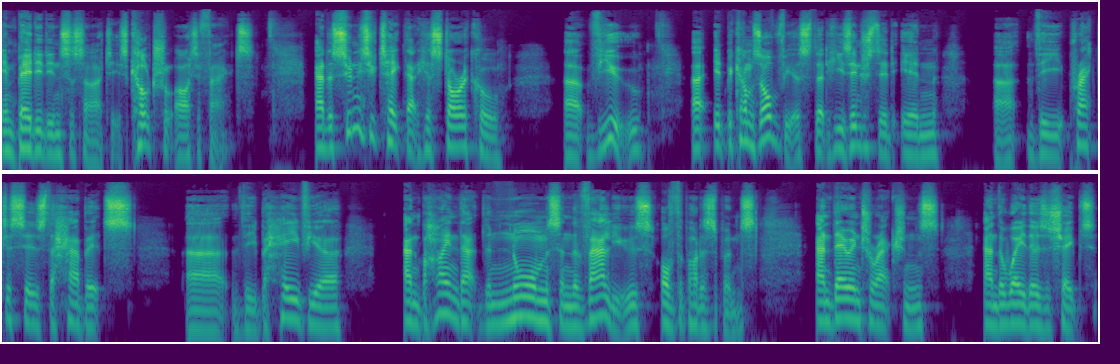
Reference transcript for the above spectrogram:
embedded in societies, cultural artifacts. And as soon as you take that historical uh, view, uh, it becomes obvious that he's interested in uh, the practices, the habits, uh, the behavior, and behind that, the norms and the values of the participants and their interactions and the way those are shaped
